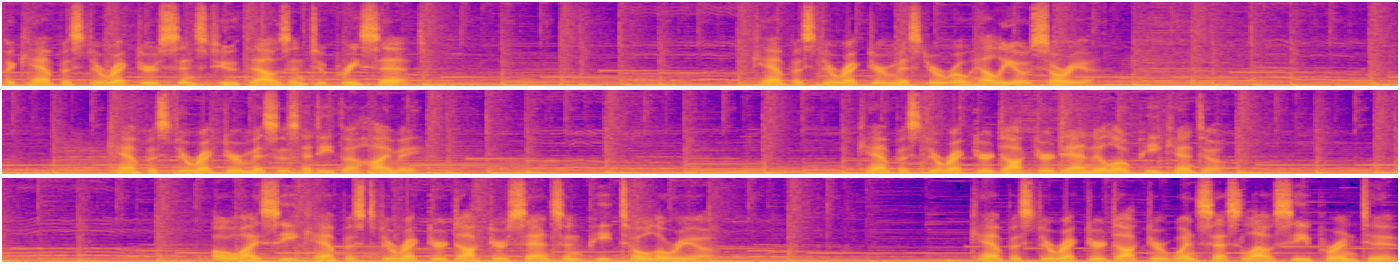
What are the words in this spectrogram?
The campus directors since 2000 to present. Campus Director Mr. Rogelio Soria. Campus Director Mrs. Editha Jaime. Campus Director Dr. Danilo P. Kento. OIC Campus Director Dr. Sanson P. Tolorio. Campus Director Dr. Wenceslao C. Parentid.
